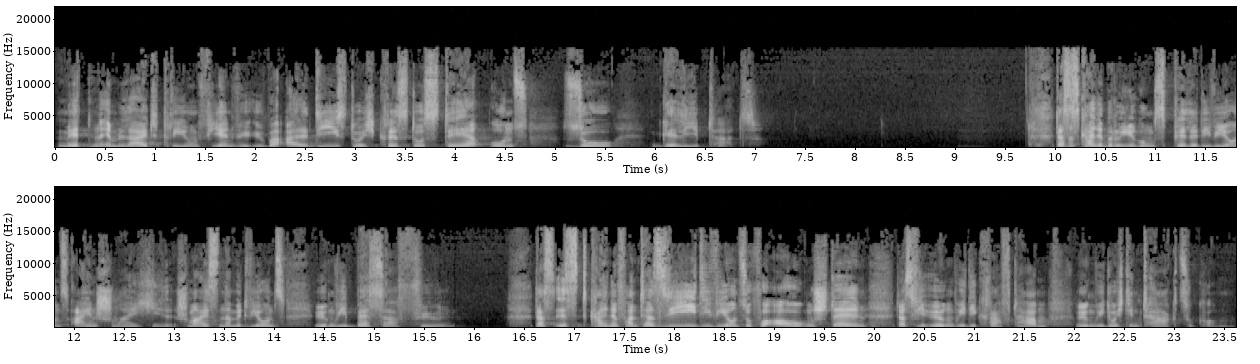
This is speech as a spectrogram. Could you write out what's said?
Mitten im Leid triumphieren wir über all dies durch Christus, der uns so geliebt hat. Das ist keine Beruhigungspille, die wir uns einschmeißen, damit wir uns irgendwie besser fühlen. Das ist keine Fantasie, die wir uns so vor Augen stellen, dass wir irgendwie die Kraft haben, irgendwie durch den Tag zu kommen.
